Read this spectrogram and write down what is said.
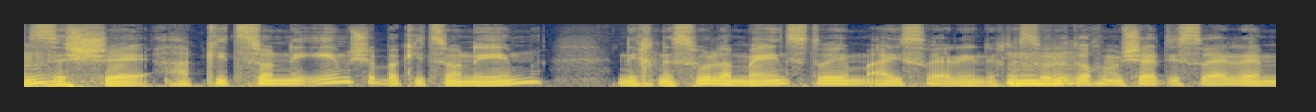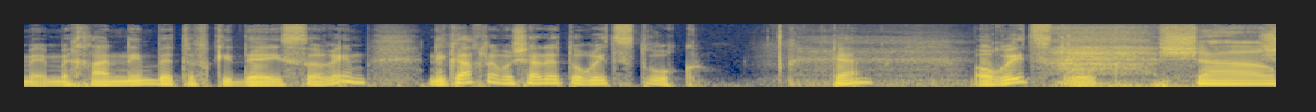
זה שהקיצוניים שבקיצוניים נכנסו למיינסטרים הישראלי, נכנסו לתוך ממשלת ישראל, הם מכהנים בתפקידי שרים. ניקח למשל את אורית סטרוק, כן? אורית סטרוק, שרמוטה.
